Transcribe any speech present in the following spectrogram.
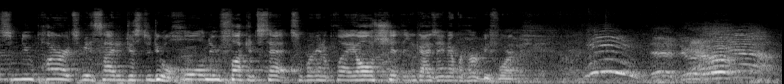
some new parts, we decided just to do a whole new fucking set. So we're gonna play all shit that you guys ain't never heard before. Yeah, do it up.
